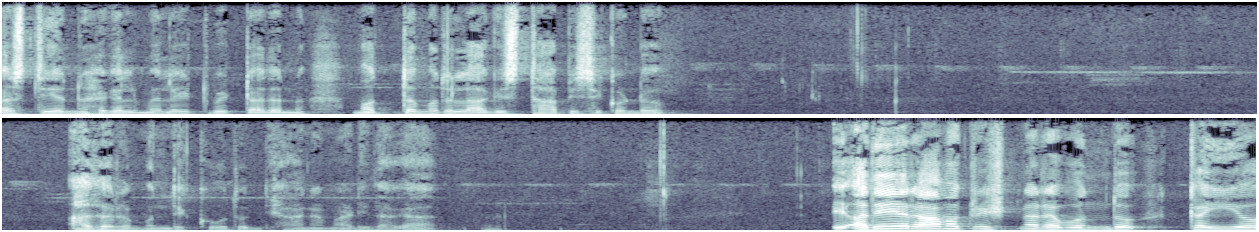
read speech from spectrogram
ಅಸ್ಥಿಯನ್ನು ಹೆಗಲ ಮೇಲೆ ಇಟ್ಬಿಟ್ಟು ಅದನ್ನು ಮೊತ್ತ ಮೊದಲಾಗಿ ಸ್ಥಾಪಿಸಿಕೊಂಡು ಅದರ ಮುಂದೆ ಕೂತು ಧ್ಯಾನ ಮಾಡಿದಾಗ ಅದೇ ರಾಮಕೃಷ್ಣರ ಒಂದು ಕೈಯೋ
